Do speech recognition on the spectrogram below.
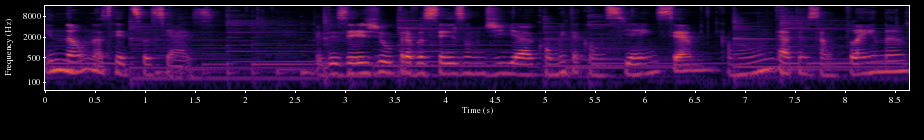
e não nas redes sociais. Eu desejo para vocês um dia com muita consciência, com muita atenção plena.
